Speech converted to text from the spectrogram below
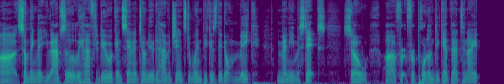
uh, something that you absolutely have to do against San Antonio to have a chance to win because they don't make many mistakes. So uh, for for Portland to get that tonight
